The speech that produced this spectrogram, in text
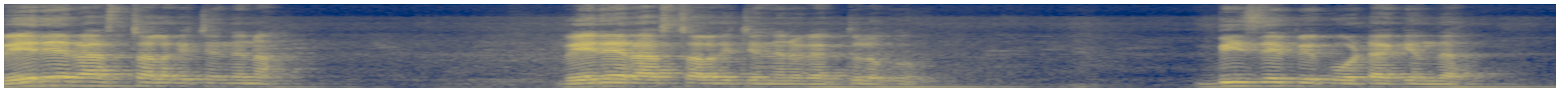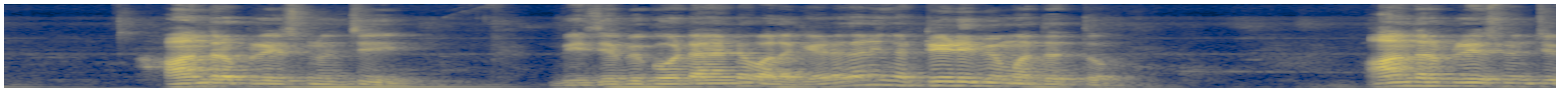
వేరే రాష్ట్రాలకు చెందిన వేరే రాష్ట్రాలకు చెందిన వ్యక్తులకు బీజేపీ కోటా కింద ఆంధ్రప్రదేశ్ నుంచి బీజేపీ కోటా అంటే వాళ్ళకి కానీ ఇంకా టీడీపీ మద్దతు. ఆంధ్రప్రదేశ్ నుంచి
